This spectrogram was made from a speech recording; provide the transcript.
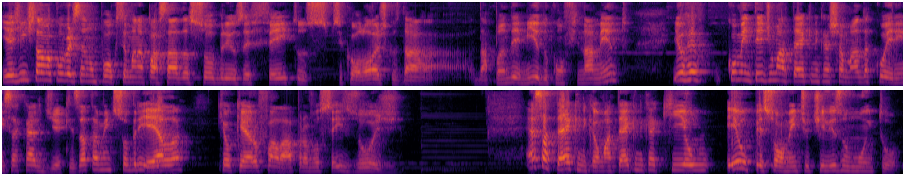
E a gente estava conversando um pouco semana passada sobre os efeitos psicológicos da, da pandemia, do confinamento, e eu comentei de uma técnica chamada coerência cardíaca, exatamente sobre ela que eu quero falar para vocês hoje. Essa técnica é uma técnica que eu, eu pessoalmente utilizo muito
